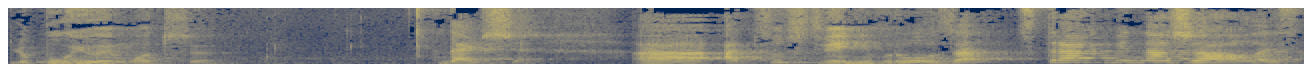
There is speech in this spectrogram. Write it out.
любую эмоцию. Дальше. А, отсутствие невроза, страх, вина, жалость,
